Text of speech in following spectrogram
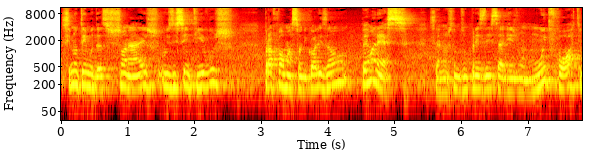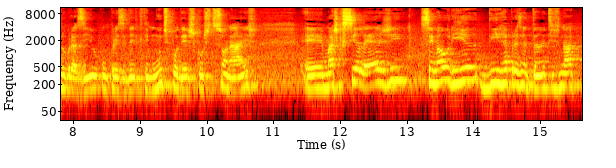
se não tem mudanças institucionais, os incentivos para a formação de coalizão permanecem. Nós temos um presidencialismo muito forte no Brasil, com um presidente que tem muitos poderes constitucionais é, mas que se elege sem maioria de representantes na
